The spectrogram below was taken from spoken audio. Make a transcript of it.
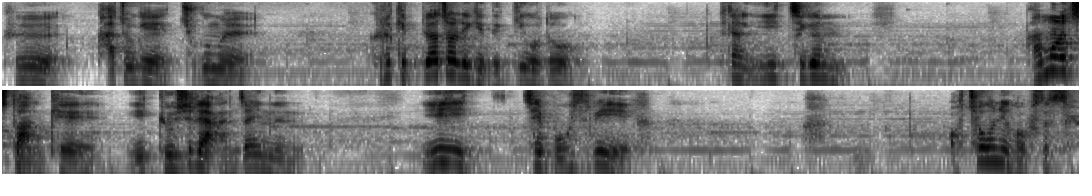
그, 그 가족의 죽음을 그렇게 뼈저리게 느끼고도 그냥 이 지금 아무렇지도 않게 이 교실에 앉아있는 이 제 모습이 어처구니가 없었어요.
